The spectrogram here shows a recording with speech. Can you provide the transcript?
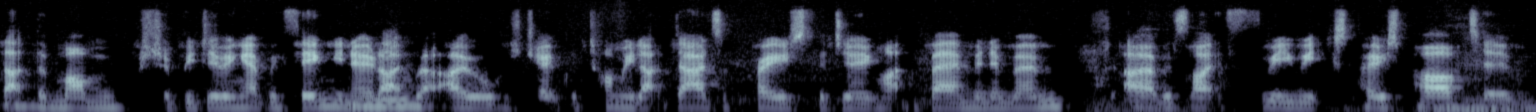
that the mum should be doing everything you know mm-hmm. like i always joke with tommy like dads are praised for doing like the bare minimum i was like three weeks postpartum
